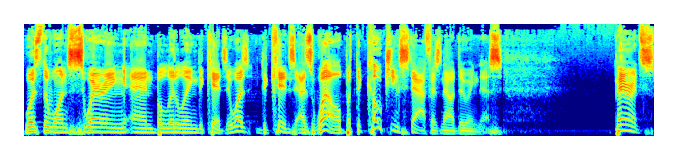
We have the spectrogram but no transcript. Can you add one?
was the one swearing and belittling the kids. It was the kids as well, but the coaching staff is now doing this. Parents,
